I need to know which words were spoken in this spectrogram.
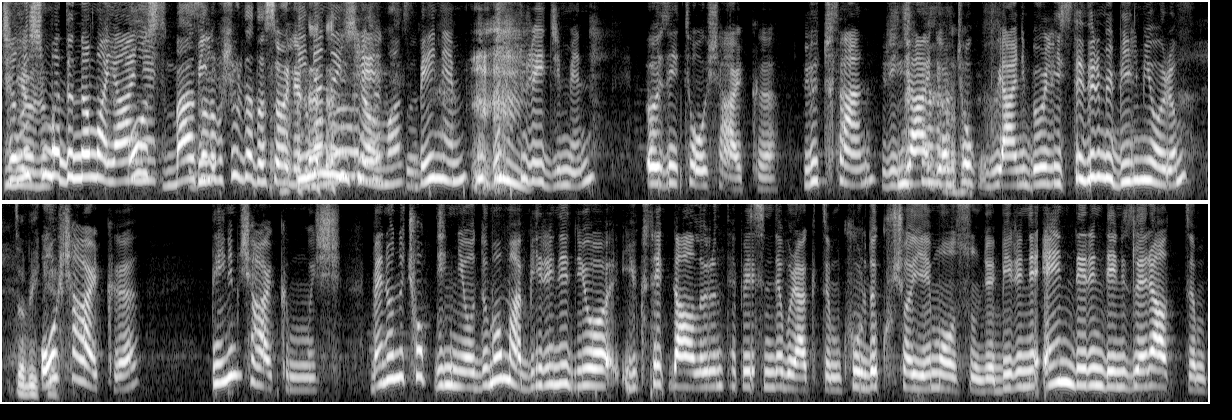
çalışmadın ama yani. Olsun ben sana bil- şurada da söylerim. İnanın ki olmaz. benim bu sürecimin özeti o şarkı. Lütfen rica ediyorum çok yani böyle istenir mi bilmiyorum. Tabii ki. O şarkı benim şarkımmış. Ben onu çok dinliyordum ama birini diyor yüksek dağların tepesinde bıraktım. Kurda kuşa yem olsun diyor. Birini en derin denizlere attım.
